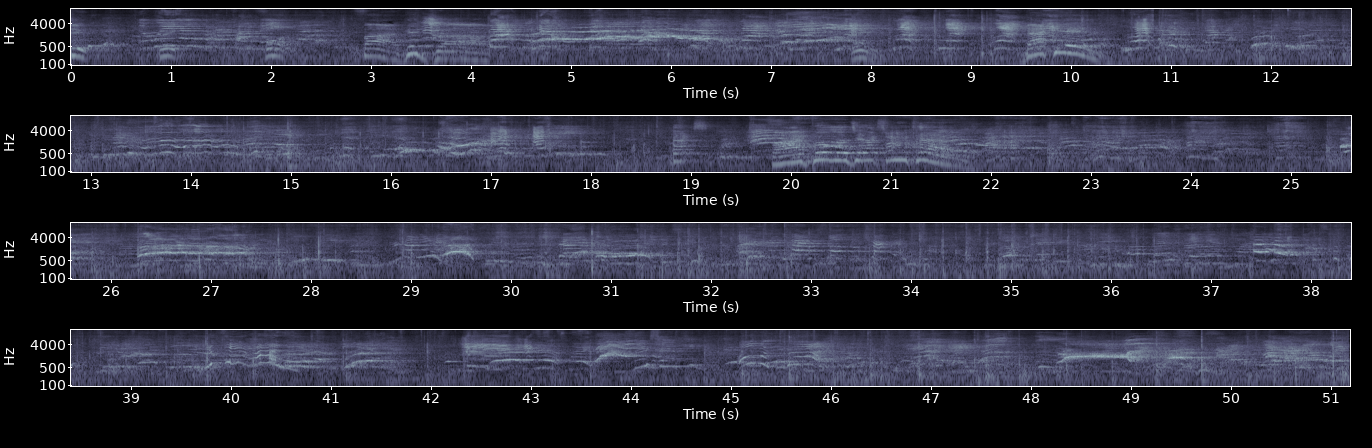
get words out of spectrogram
two, three, four, five. Good job. In. Back in. Jacks. Five Bobo Jacks for your tag.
